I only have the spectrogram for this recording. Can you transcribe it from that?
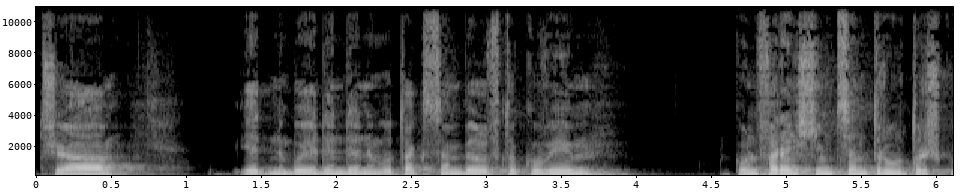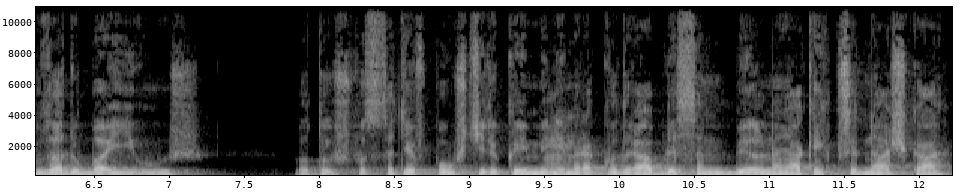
třeba jed, nebo jeden den, nebo tak jsem byl v takovém konferenčním centru trošku za Dubají už, bylo to už v podstatě v poušti, takový mini mm. mrakodrap, kde jsem byl na nějakých přednáškách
